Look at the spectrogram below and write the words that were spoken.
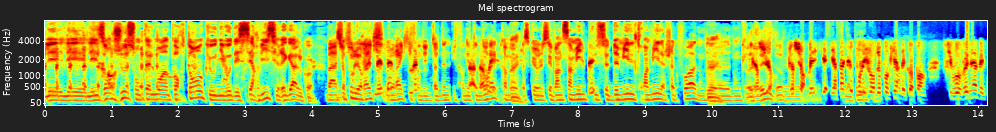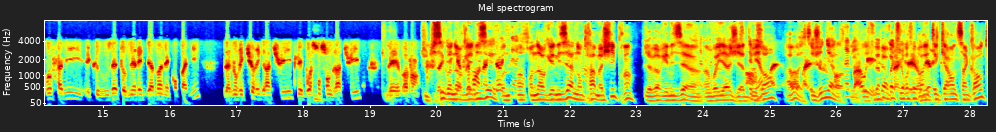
les, les, les enjeux sont tellement importants qu'au niveau des services, ils régalent, quoi. Bah, surtout le rec, le rec, ils font des tonnes, de- ils font des Ah, tonnes bah de rec quand même, Ouais. parce que c'est 25 000 plus 2000, 3000 à chaque fois, donc, Ouais. euh, donc, Ouais, euh, Bien sûr, hein. bien sûr, mais il n'y a, pas que pour les joueurs de poker, les copains. Si vous venez avec vos familles et que vous êtes au Mérite Diamond et compagnie, la nourriture est gratuite, les boissons sont gratuites. Les, enfin, Tu, tu sais qu'on a organisé, on, on- on a organisé un entram à Chypre. Hein. J'avais organisé un, un voyage il y a deux ans. Ah ouais, Ouais, c'est génial. Bien. Bah oui. Pourquoi tu le refais c'est pas On était 40-50.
